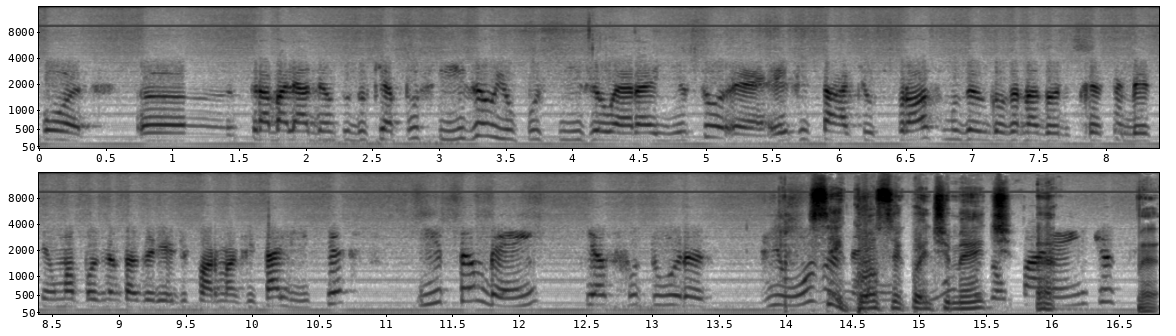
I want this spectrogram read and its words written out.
por uh, trabalhar dentro do que é possível, e o possível era isso, é, evitar que os próximos ex-governadores recebessem uma aposentadoria de forma vitalícia e também que as futuras viúvas, Sim, né, consequentemente, ou parentes, é, é.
